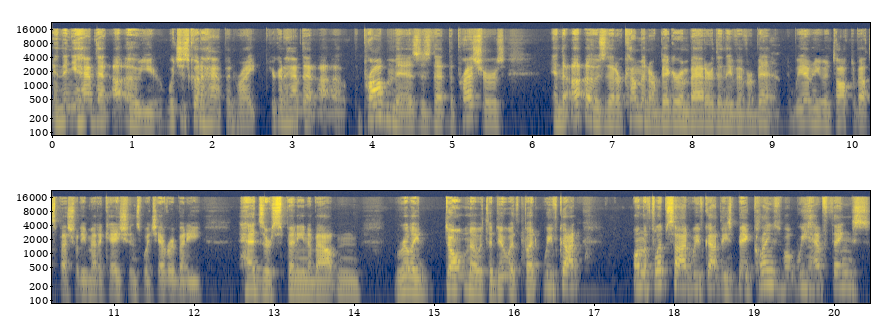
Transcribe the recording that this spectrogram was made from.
And then you have that uh oh year, which is going to happen, right? You're going to have that uh oh. The problem is, is that the pressures and the uh-ohs that are coming are bigger and badder than they've ever been. We haven't even talked about specialty medications, which everybody heads are spinning about and really don't know what to do with. But we've got on the flip side, we've got these big claims, but we have things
